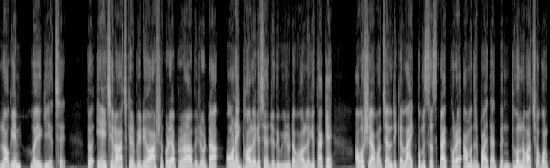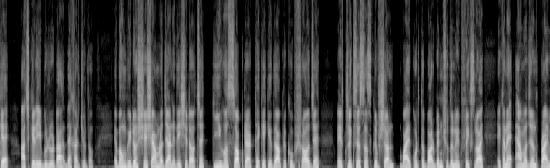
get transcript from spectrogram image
লগ ইন হয়ে গিয়েছে। তো এই ছিল আজকের ভিডিও আশা করি আপনারা ভিডিওটা অনেক ভালো লেগেছে। যদি ভিডিওটা ভালো লেগে থাকে অবশ্যই আমার চ্যানেলটিকে লাইক, কমেন্ট, সাবস্ক্রাইব করে আমাদের পায়ে থাকবেন। ধন্যবাদ সকলকে আজকের এই ভিডিওটা দেখার জন্য। এবং ভিডিওর শেষে আমরা জানিয়ে দিই, সেটা হচ্ছে কি হোস সফটওয়্যার থেকে কিন্তু আপনি খুব সহজে নেটফ্লিক্সের সাবস্ক্রিপশন বাই করতে পারবেন। শুধু নেটফ্লিক্স নয়, এখানে অ্যামাজন প্রাইম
